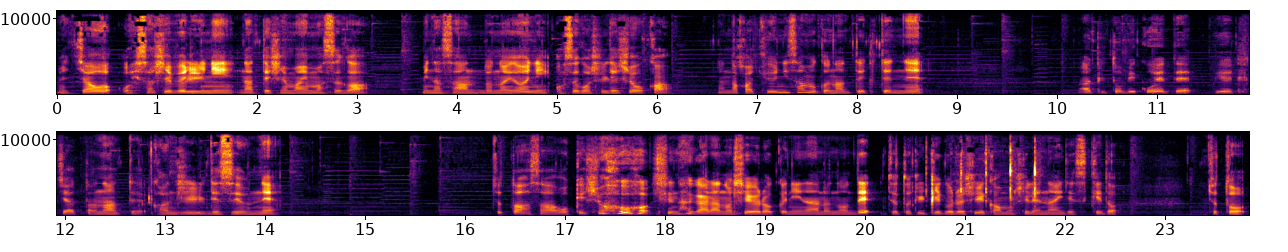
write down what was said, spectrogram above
めっちゃお久しぶりになってしまいますが皆さんどのようにお過ごしでしょうか？なんだか急に寒くなってきてね。秋飛び越えて冬来ちゃったなって感じですよね。ちょっと朝お化粧をしながらの収録になるのでちょっと聞き苦しいかもしれないですけどちょっと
